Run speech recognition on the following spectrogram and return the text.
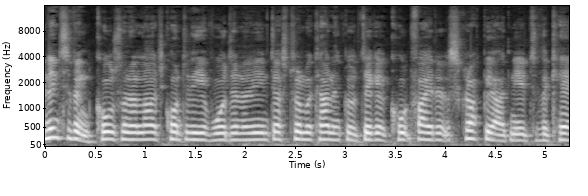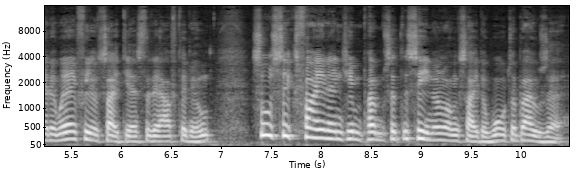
An incident caused when a large quantity of wood and an industrial mechanical digger caught fire at a scrapyard near to the Carew airfield site yesterday afternoon saw six fire engine pumps at the scene alongside a water bowser.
